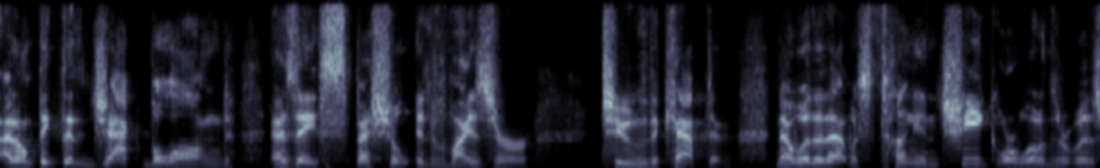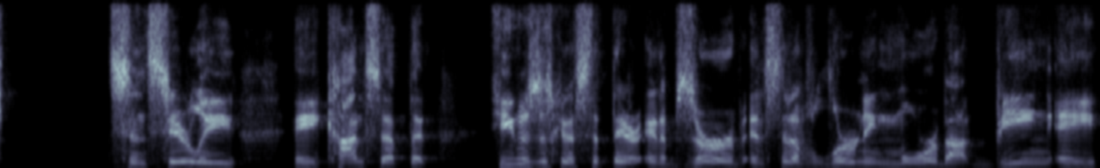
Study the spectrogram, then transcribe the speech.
I don't think that Jack belonged as a special advisor to the captain. Now, whether that was tongue in cheek or whether it was sincerely a concept that he was just going to sit there and observe instead of learning more about being a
